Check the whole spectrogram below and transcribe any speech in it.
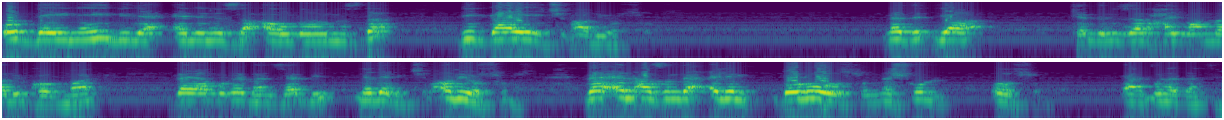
O değneği bile elinize aldığınızda bir gaye için arıyorsunuz. Nedir? Ya kendinizden hayvanları kovmak veya buna benzer bir neden için alıyorsunuz. Ve en azında elim dolu olsun, meşgul olsun. Yani buna benzer.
